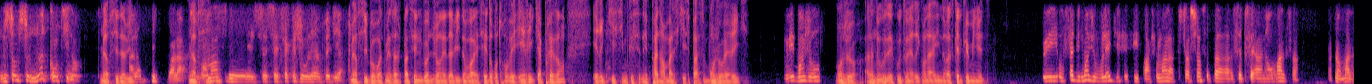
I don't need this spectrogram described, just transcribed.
Nous sommes sur notre continent. Merci David. Alors, voilà. Merci. Vraiment, c'est ce que je voulais un peu dire. Merci pour votre message. Passez une bonne journée David. On va essayer de retrouver Eric à présent. Eric qui estime que ce n'est pas normal ce qui se passe. Bonjour Eric. Oui, bonjour. Bonjour. Alors nous vous écoutons Eric. On a, il nous reste quelques minutes. Oui, au fait, moi je voulais dire ceci. Franchement, la situation, c'est pas, c'est anormal ça. C'est normal.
